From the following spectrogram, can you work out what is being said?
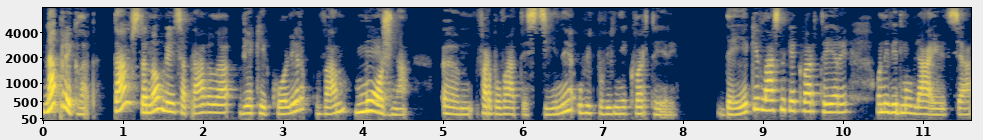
Наприклад, там встановлюються правила, в який колір вам можна ем, фарбувати стіни у відповідній квартирі. Деякі власники квартири вони відмовляються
